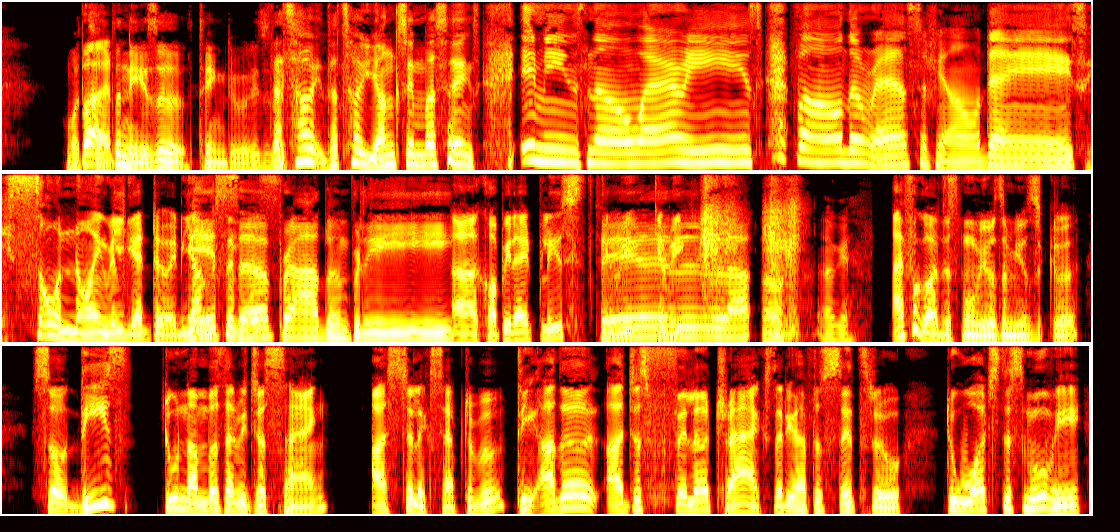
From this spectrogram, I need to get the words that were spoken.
What's but- up the nasal thing, dude? It's That's like, how that's how young Simba sings. It means no worries for the rest of your days. He's so annoying. We'll get to it. Young it's a problem free. uh, copyright, please. Can we, can we? Oh, okay. I forgot this movie was a musical. So these two numbers that we just sang are still acceptable. The other are just filler tracks that you have to sit through to watch this movie.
